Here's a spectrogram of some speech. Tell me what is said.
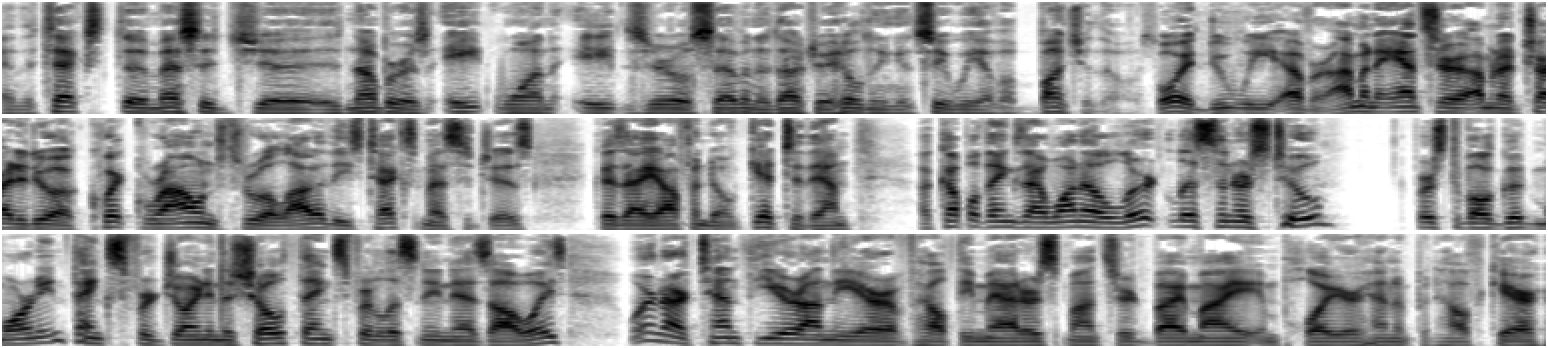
And the text uh, message uh, number is 81807. And Dr. Hilden can see we have a bunch of those. Boy, do we ever. I'm going to answer, I'm going to try to do a quick round through a lot of these text messages because I often don't get to them. A couple things I want to alert listeners to. First of all, good morning. Thanks for joining the show. Thanks for listening as always. We're in our 10th year on the air of Healthy Matters, sponsored by my employer, Hennepin Healthcare.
